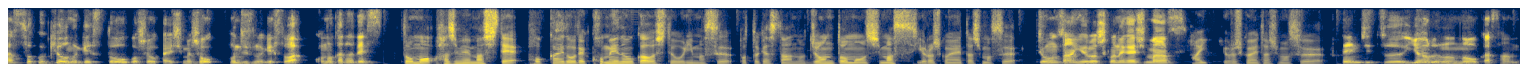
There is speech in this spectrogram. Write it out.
早速今日のゲストをご紹介しましょう。本日のゲストはこの方です。どうも、はじめまして。北海道で米農家をしております、ポッドキャスターのジョンと申します。よろしくお願いいたします。ジョンさんよろしくお願いします。はい、よろしくお願いいたします。先日夜の農家さん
